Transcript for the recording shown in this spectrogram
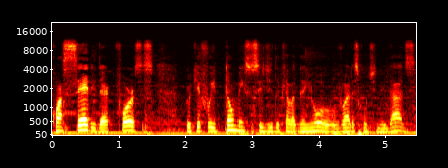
com a série Dark Forces, porque foi tão bem sucedida que ela ganhou várias continuidades.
